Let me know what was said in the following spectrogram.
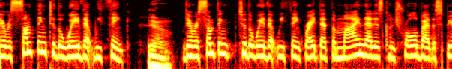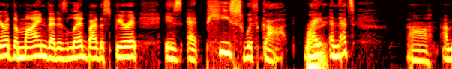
there is something to the way that we think Yeah. there is something to the way that we think, right? That the mind that is controlled by the spirit, the mind that is led by the spirit, is at peace with God, right? Right. And that's, uh, I'm,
